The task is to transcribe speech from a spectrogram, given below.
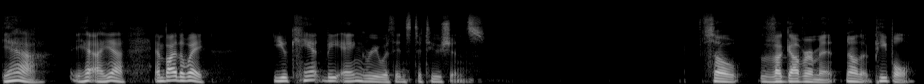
Yeah. Yeah, yeah. And by the way, you can't be angry with institutions. So the government, no, the people,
